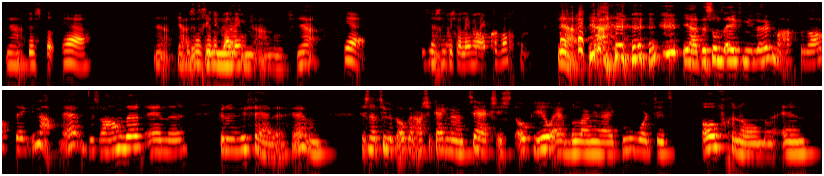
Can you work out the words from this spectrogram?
Ja. Dus dat, ja. Ja, ja dus dat ging inderdaad alleen... om je aanbod. Ja. Ja, dus daar zit ik alleen maar op te wachten. Ja, ja. ja, het is soms even niet leuk, maar achteraf denk je, nou, hè, het is wel handig en uh, kunnen we weer verder. Hè? Want het is natuurlijk ook, als je kijkt naar een tekst, is het ook heel erg belangrijk, hoe wordt dit overgenomen en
